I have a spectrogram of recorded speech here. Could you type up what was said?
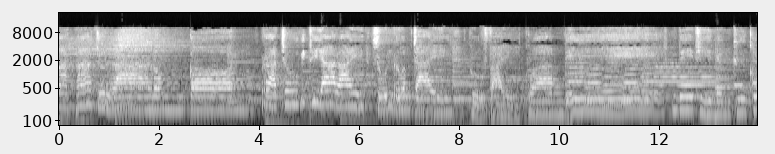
มหาจุฬาลงกรณราชวิทยาลัย ศูนย์รวมใจ ผู้ใฝ่ความดี ดีที่หนึ่งคือคุ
